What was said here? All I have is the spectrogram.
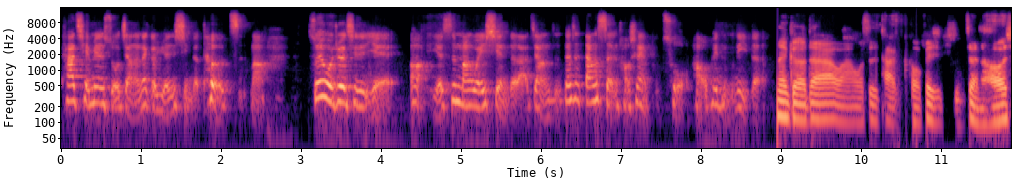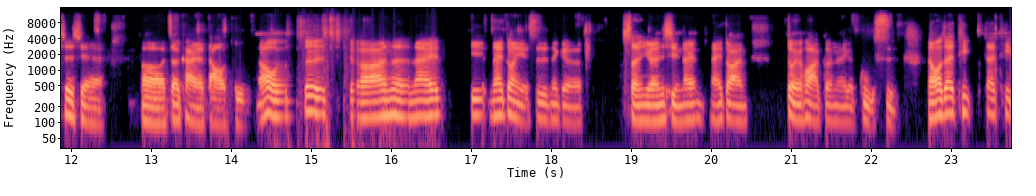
他前面所讲的那个原型的特质嘛，所以我觉得其实也。啊，也是蛮危险的啦，这样子。但是当神好像也不错，好，我会努力的。那个大家晚安，我是塔口费行政，然后谢谢呃泽凯的导读。然后我最喜欢的那一那一段也是那个神原型那那一段对话跟那个故事。然后在听在听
